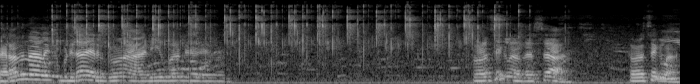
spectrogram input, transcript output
பிறந்த நாளுக்கு இப்படி தான் இருக்கும்? ஆ, நீ பாட்டு தொலைச்சிக்கலாம் தர்ஷா தொலைச்சிக்கலாம்.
